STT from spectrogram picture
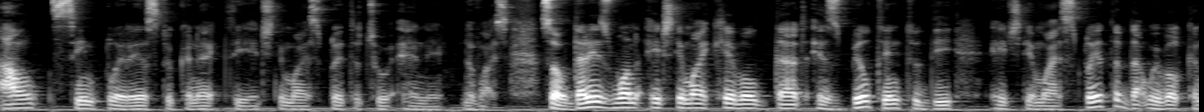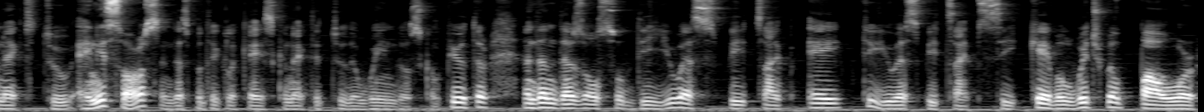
how simple it is to connect the HDMI splitter to any device. So there is one HDMI cable that is built into the HDMI splitter that we will connect to any source, in this particular case connected to the Windows computer. And then there's also the USB type A to USB type C cable, which will power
